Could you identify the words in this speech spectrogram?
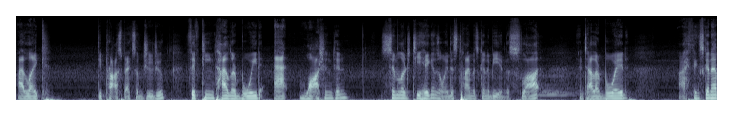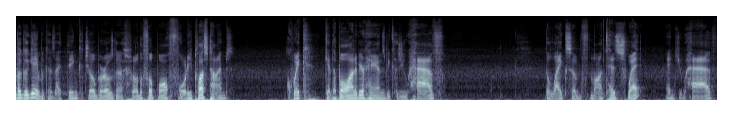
I like the prospects of Juju. 15, Tyler Boyd at Washington. Similar to Tee Higgins, only this time it's going to be in the slot. And Tyler Boyd, I think, is going to have a good game because I think Joe Burrow is going to throw the football 40 plus times. Quick, get the ball out of your hands because you have the likes of Montez Sweat and you have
